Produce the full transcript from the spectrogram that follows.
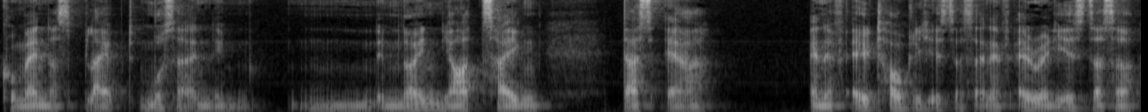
Commanders bleibt, muss er in dem, im neuen Jahr zeigen, dass er NFL-tauglich ist, dass er NFL-ready ist, dass er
